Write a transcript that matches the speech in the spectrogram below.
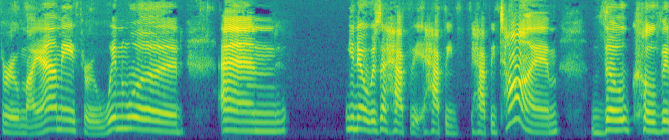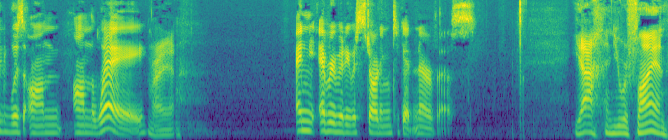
through Miami, through Wynwood, and you know it was a happy, happy, happy time. Though COVID was on on the way, Right. and everybody was starting to get nervous, Yeah, and you were flying.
